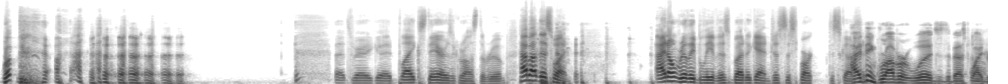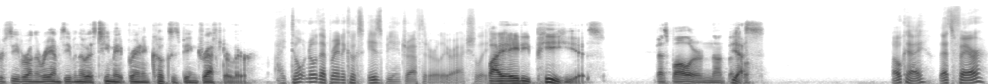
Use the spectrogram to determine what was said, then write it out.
Whoop. That's very good. Blank stares across the room. How about this one? I don't really believe this, but again, just to spark discussion. I think Robert Woods is the best wide receiver on the Rams, even though his teammate Brandin Cooks is being drafted earlier. I don't know that Brandin Cooks is being drafted earlier. Actually, By ADP, he is. Best ball or not best yes. okay, that's fair.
